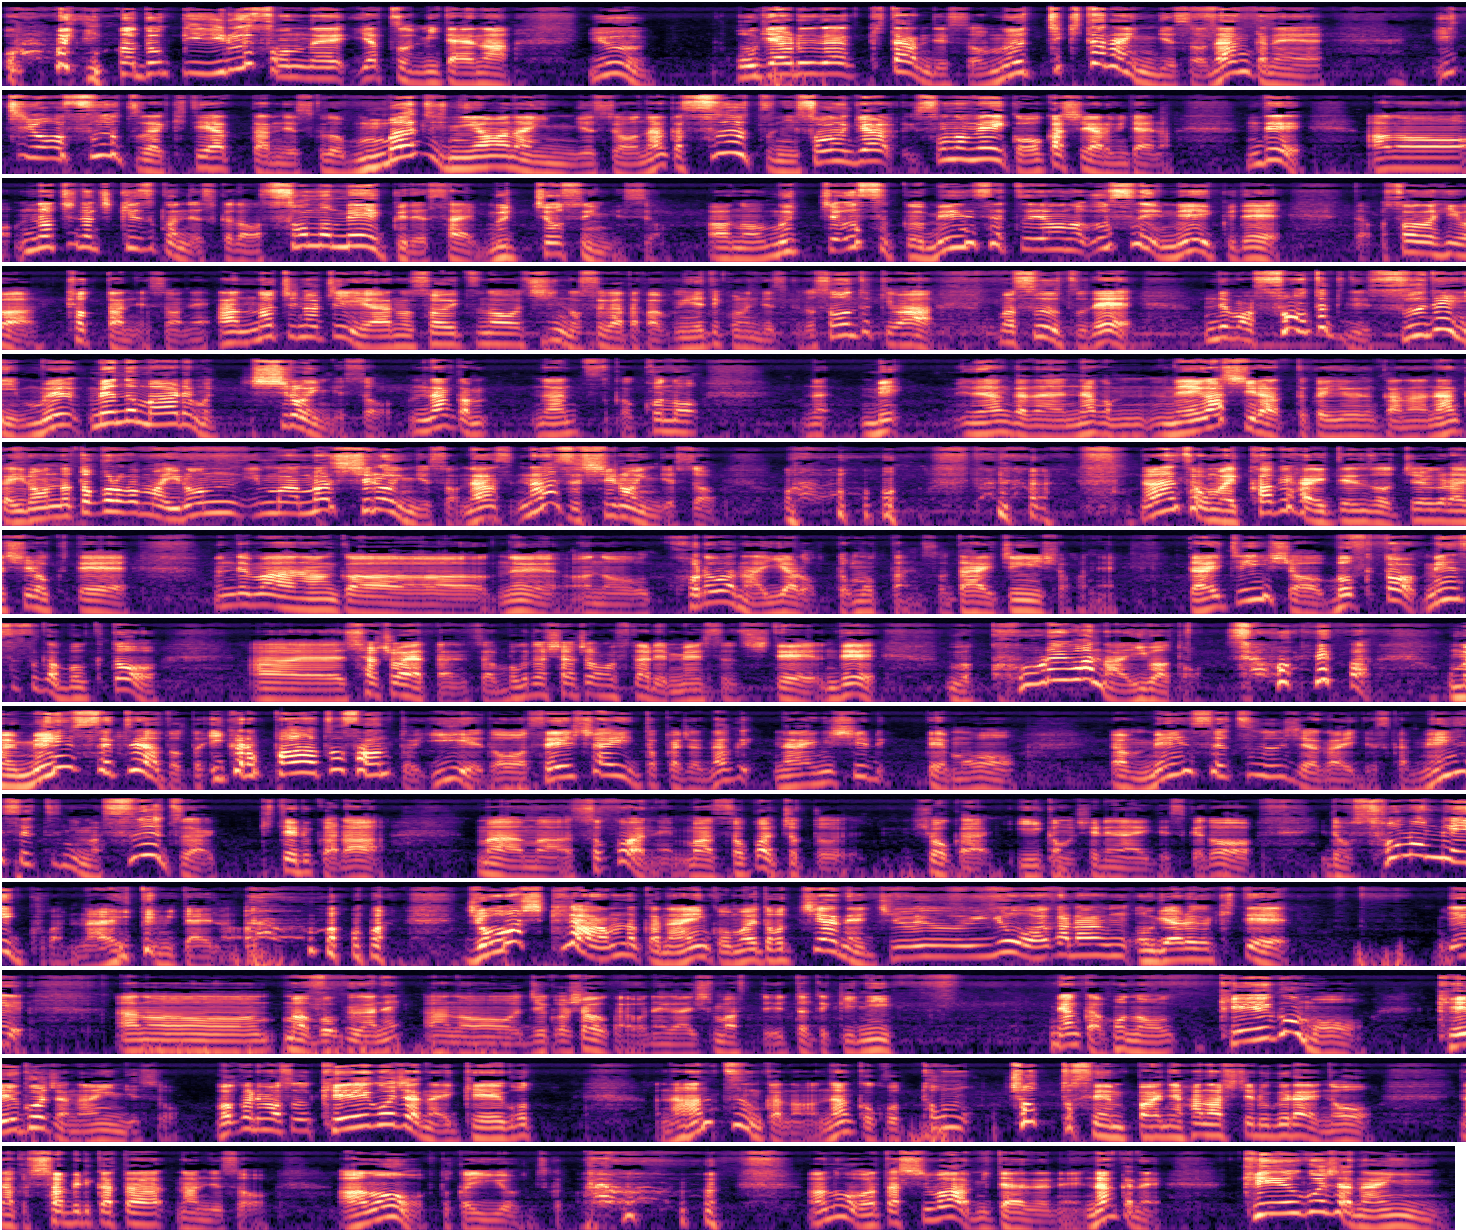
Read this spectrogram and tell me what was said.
お前今時いる？そんなやつみたいな、いうおギャルが来たんですよ。むっちゃ汚いんですよ。なんかね、一応スーツが着てやったんですけど、マジ似合わないんですよ。なんかスーツにそのギャそのメイクおかしいやるみたいな。で、あのー、後々気づくんですけど、そのメイクでさえむっちゃ薄いんですよ。あの、むっちゃ薄く、面接用の薄いメイクで、その日は、きょったんですよね。あの、後々、あの、そいつの真の姿が見えてくるんですけど、その時は、まあ、スーツで、で、まあ、その時ですでに目、目の周りも白いんですよ。なんか、なんつうか、この、な、目、なんかね、なんか目頭とか言うのかな？なんかいろんなところが、まあいろん、まあ、まあ白いんですよ。なん、なんせ白いんですよ。なんせお前カビ生えてんぞ、中ぐらい白くて。んでまあなんか、ね、あの、これはないやろって思ったんですよ。第一印象がね。第一印象、僕と、面接が僕と、あ社長やったんですよ。僕と社長も二人で面接して、で、うわ、これはないわと。それは、お前面接やと。いくらパートさんといえど、正社員とかじゃなく、ないにしても、面接じゃないですか。面接に、まあ、スーツは着てるから、まあまあ、そこはね、まあそこはちょっと評価いいかもしれないですけど、でもそのメイクはないてみたいな。お前、常識があんのかないんか、お前どっちやねん、重要わからんおギャルが来て、で、あのー、まあ僕がね、あのー、自己紹介お願いしますって言った時に、なんかこの、敬語も、敬語じゃないんですよ。わかります？敬語じゃない敬語ってなんつうんかな？なんかこう、とも、ちょっと先輩に話してるぐらいの、なんか喋り方なんですよ。あの、とか言うようんですか？あの、私は、みたいなね。なんかね、敬語じゃないん、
